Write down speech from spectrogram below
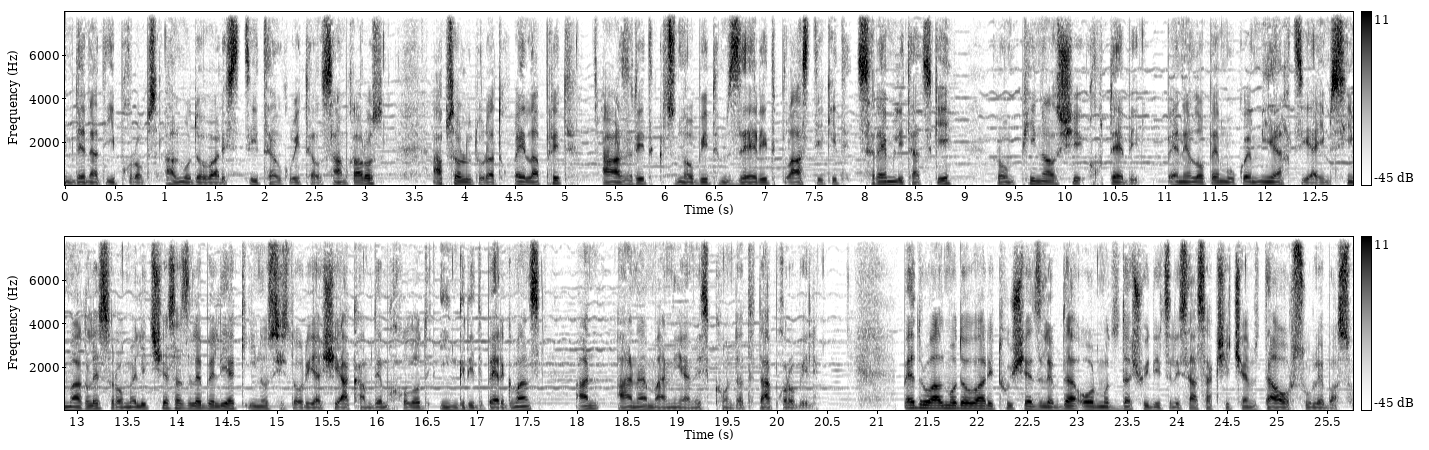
იმდენად იფყრობს ალმოდოვარის წითელ ყვითელ სამყაროს აბსოლუტურად ყველაფრით აზრით გზნობით მზერით პლასტიკით ცრემლითაც კი რომ ფინალში ხვდები. პენელოპემ უკვე მიაღწია იმ სიმაღლეს რომელიც შესაძლებელია კინოს ისტორიაში აქამდე მხოლოდ ინგრიდ ბერგმანს ან ანა მანიანის კონდათ დაპყრობილი. პედრო ალმოდოვარი თუ შეძლებდა 47 წლის ასაკში ჩემს დაორსულებასო.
